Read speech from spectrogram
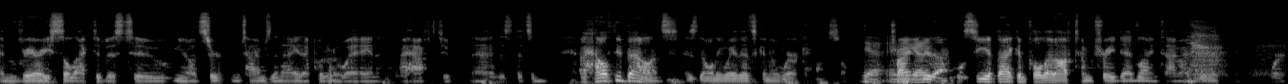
I'm very selective as to you know at certain times of the night i put it away and i have to. Uh, that's, that's a, a, healthy balance is the only way that's going to work. So yeah trying to do that. We'll see if i can pull that off time trade deadline time. I feel like work.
